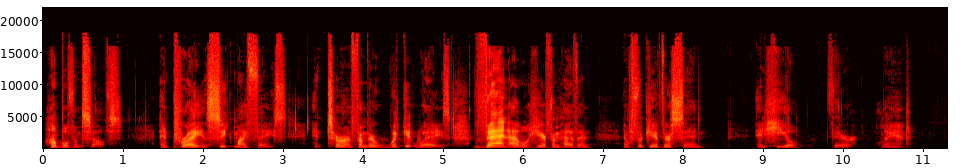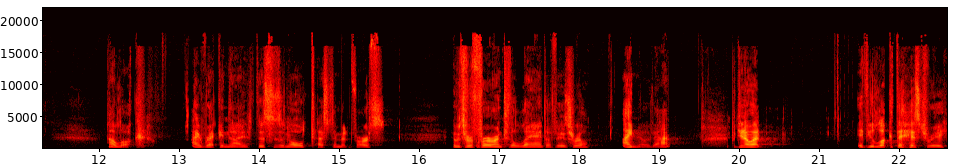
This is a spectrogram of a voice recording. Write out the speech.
humble themselves and pray and seek my face and turn from their wicked ways, then I will hear from heaven and forgive their sin and heal their land. Now, look, I recognize this is an Old Testament verse. It was referring to the land of Israel. I know that. But you know what? If you look at the history,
